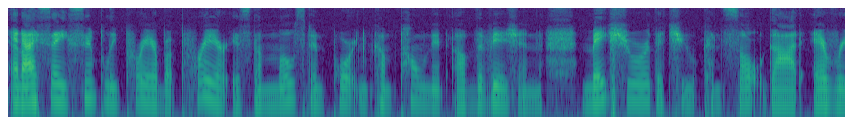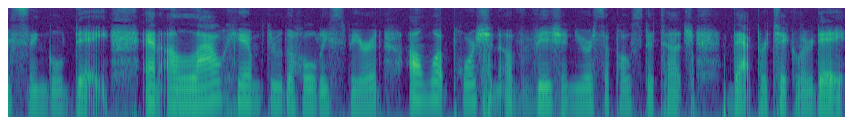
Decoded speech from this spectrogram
And I say simply prayer, but prayer is the most important component of the vision. Make sure that you consult God every single day and allow Him through the Holy Spirit on what portion of the vision you're supposed to touch that particular day.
